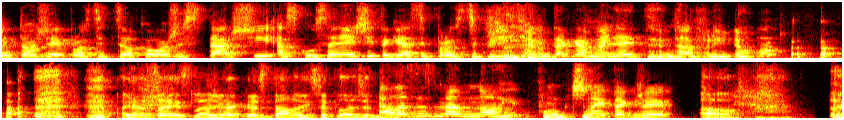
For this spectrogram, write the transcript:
aj to, že je proste celkovo že starší a skúsenejší, tak ja si proste prídem taká menej cenná pri ňom. A ja sa jej snažím ako stále vysvetľovať, že... Ale zase mám nohy funkčné, takže Áno. ja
